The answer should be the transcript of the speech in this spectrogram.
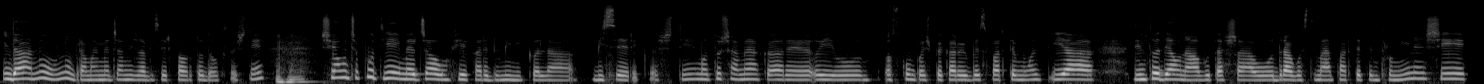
Da, nu, nu prea mai mergeam nici la biserica ortodoxă, știi? Uh-huh. Și au început, ei mergeau în fiecare duminică la biserică, știi? Mătușa mea, care îi o, o scumpă și pe care o iubesc foarte mult, ea din totdeauna a avut așa o dragoste mai aparte pentru mine și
